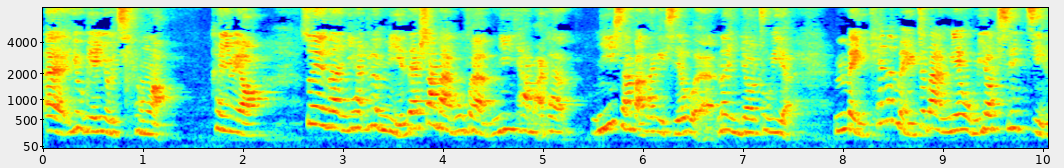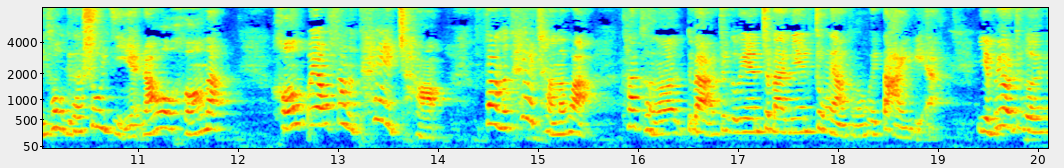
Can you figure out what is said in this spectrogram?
哎，右边就轻了，看见没有？所以呢，你看这个米在上半部分，你想把它，你想把它给写稳，那你就要注意，每天的每这半边我们要写紧凑，给它收紧，然后横呢，横不要放的太长，放的太长的话，它可能对吧？这个边这半边重量可能会大一点。也不要这个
